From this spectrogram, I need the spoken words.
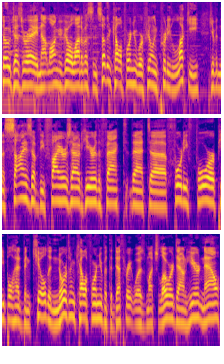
So, Desiree, not long ago, a lot of us in Southern California were feeling pretty lucky given the size of the fires out here, the fact that uh, 44 people had been killed in Northern California, but the death rate was much lower down here. Now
